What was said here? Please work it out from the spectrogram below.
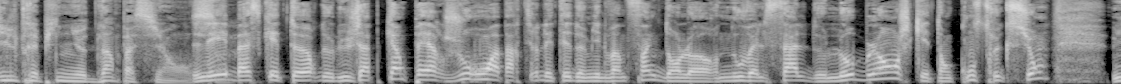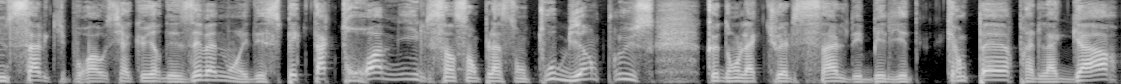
Il trépigne d'impatience. Les basketteurs de l'UJAP Quimper joueront à partir de l'été 2025 dans leur nouvelle salle de l'eau blanche qui est en construction. Une salle qui pourra aussi accueillir des événements et des spectacles. 3500 places en tout, bien plus que dans l'actuelle salle des Béliers de Quimper, près de la gare.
